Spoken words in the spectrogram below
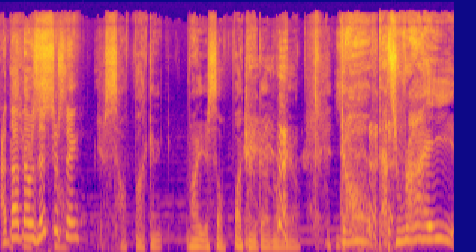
I thought that was so- interesting. you're so fucking. Mario, you're so fucking good, Mario. Yo, that's right.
